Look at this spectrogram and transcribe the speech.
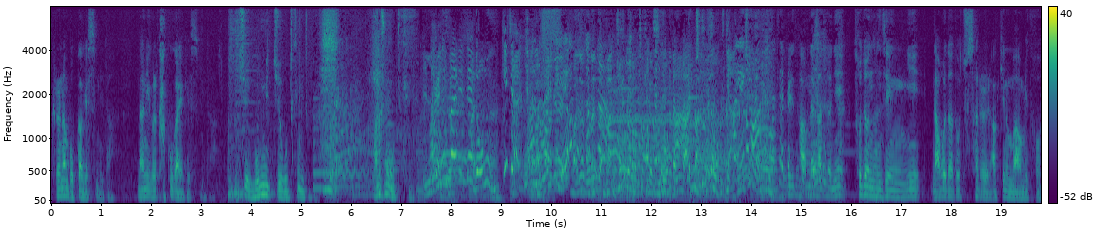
그러나 못 가겠습니다. 난 이걸 갖고 가야겠습니다. 그렇지 못 믿지 어떻게 믿어? 안 주면 어떡해. 맞는. 말인데 너무 웃기지 않냐? 맞아, 뭐랬지? 안 죽으면 어떻게 했어? 아, 말하는 것 같아. 그래서 다음날 갔더니 소전 선생이 나보다도 추사를 아끼는 마음이 더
